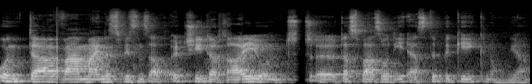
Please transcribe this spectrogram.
Und da war meines Wissens auch Ötchi dabei und das war so die erste Begegnung, ja.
